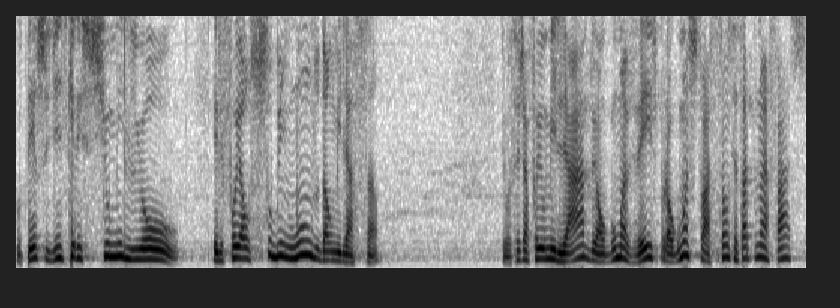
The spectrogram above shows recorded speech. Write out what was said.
O texto diz que ele se humilhou. Ele foi ao submundo da humilhação. Se você já foi humilhado em alguma vez por alguma situação, você sabe que não é fácil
